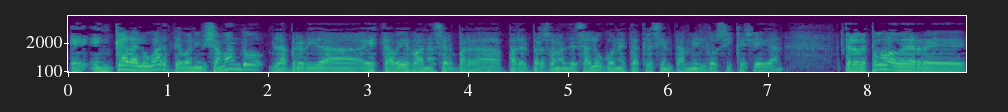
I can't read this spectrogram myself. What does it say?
en cada lugar te van a ir llamando, la prioridad esta vez van a ser para, para el personal de salud con estas 300.000 dosis que llegan, pero después va a haber, eh,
